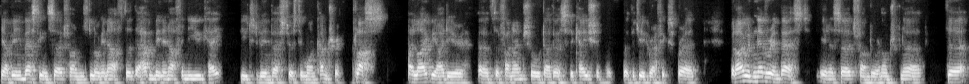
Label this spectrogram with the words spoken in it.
yeah, I've been investing in search funds long enough that there haven't been enough in the UK for you to invest just in one country. Plus, I like the idea of the financial diversification of the geographic spread. But I would never invest in a search fund or an entrepreneur that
